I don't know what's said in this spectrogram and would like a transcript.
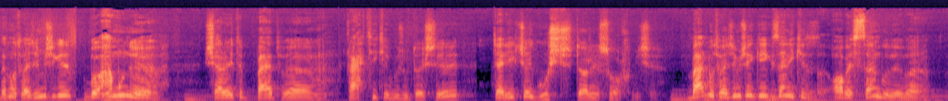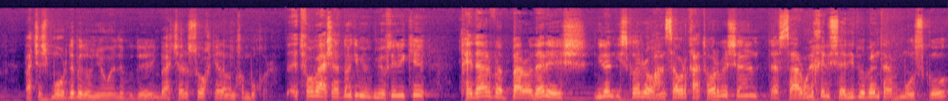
و متوجه میشه که با همون شرایط بد و قحطی که وجود داشته در یک جای گوشت داره سرخ میشه. بعد متوجه میشه که یک زنی که آبستن بوده و بچهش مرده به دنیا آمده بوده این بچه رو سرخ کردم و می‌خوام بخورم. اتفاق وحشتناکی میفته اینه که پدر و برادرش میرن ایستگاه راهن سوار قطار بشن در سرمایه خیلی شدید و برن طرف مسکو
